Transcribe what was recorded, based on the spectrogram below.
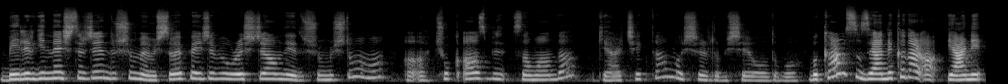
belirginleştireceğini düşünmemiştim. Epeyce bir uğraşacağım diye düşünmüştüm ama aa, çok az bir zamanda gerçekten başarılı bir şey oldu bu. Bakar mısınız yani ne kadar yani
